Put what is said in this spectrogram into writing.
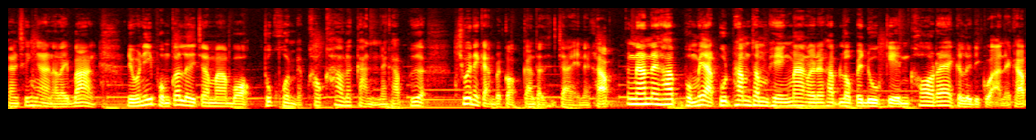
การใช้งานอะไรบ้าง เดี๋ยววันนี้ผมก็เลยจะมาบอกทุกคนแบบคร่าวๆแล้วกันนะครับเพื่อช่วยในการประกอบการตัดสินใจนะครับดังนั้นนะครับผมไม่อยากพูดพร่ำทำเพลงมากเลยนะครับเราไปดูเกณฑ์ข้อแรกกันเลยดีกว่านะครับ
